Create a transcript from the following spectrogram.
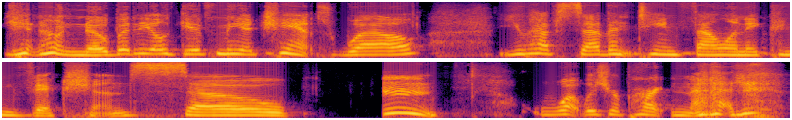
You know nobody will give me a chance. Well you have 17 felony convictions. So mm, what was your part in that?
